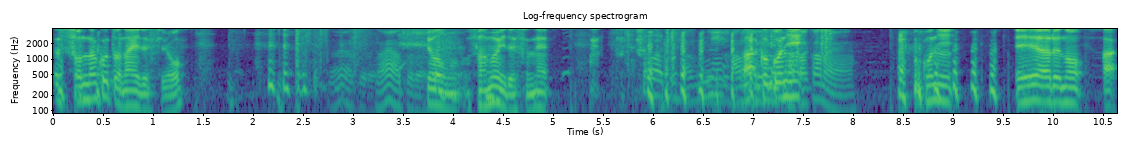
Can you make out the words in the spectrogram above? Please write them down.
か。そんなことないですよ。今日も寒いですね。そうですねあここにここに AR の、あ、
